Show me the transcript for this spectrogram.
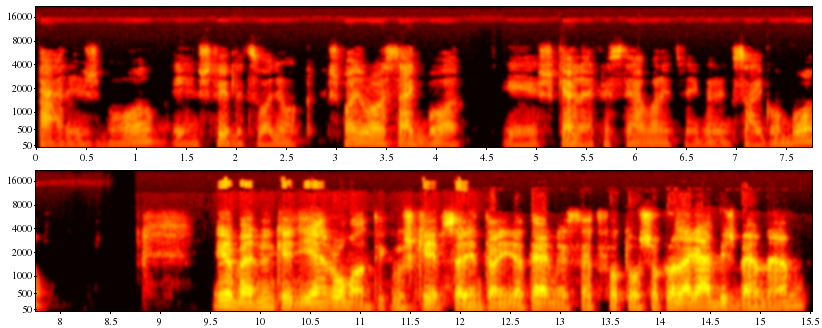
Párizsból. Én Stirlitz vagyok Spanyolországból, és Kellner Krisztián van itt még velünk Saigonból. Él bennünk egy ilyen romantikus kép szerintem így a természetfotósokról, legalábbis bennem,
